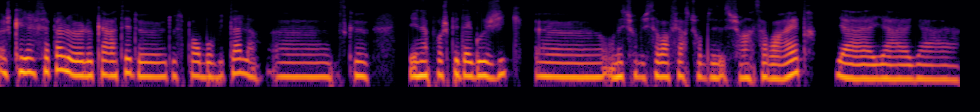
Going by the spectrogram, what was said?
Heu, je qualifierais pas le karaté de sport brutal, heu, parce qu'il y a une approche pédagogique, heu, on est sur du savoir-faire, sur un savoir-être. Il y a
